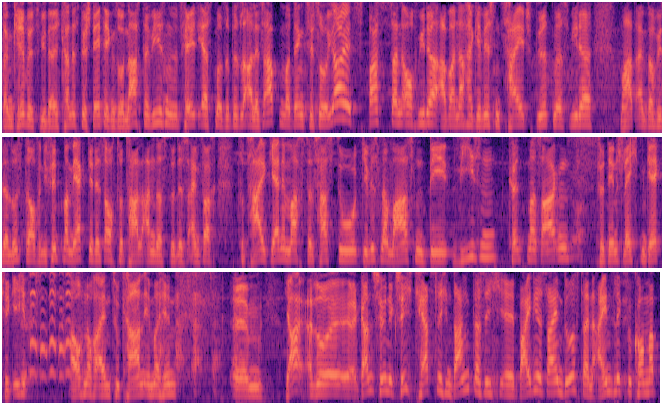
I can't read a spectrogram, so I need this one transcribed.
Dann kribbelt's wieder. Ich kann es bestätigen. So nach der Wiesen fällt erstmal so ein bisschen alles ab. Man denkt sich so, ja, jetzt passt's dann auch wieder. Aber nach einer gewissen Zeit spürt man es wieder. Man hat einfach wieder Lust drauf. Und ich finde, man merkt dir das auch total an, dass du das einfach total gerne machst. Das hast du gewissermaßen bewiesen, könnte man sagen. Für den schlechten Gag kriege ich jetzt auch noch einen Tukan immerhin. Ähm, ja, also äh, ganz schöne Geschichte. Herzlichen Dank, dass ich äh, bei dir sein durfte, einen Einblick bekommen habe.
